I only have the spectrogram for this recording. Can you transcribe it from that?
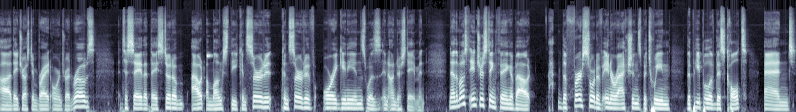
Uh, they dressed in bright orange red robes to say that they stood out amongst the conservative, conservative Oregonians was an understatement. Now, the most interesting thing about the first sort of interactions between the people of this cult and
